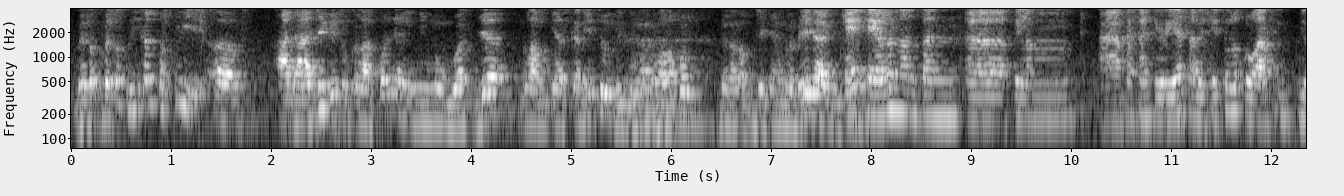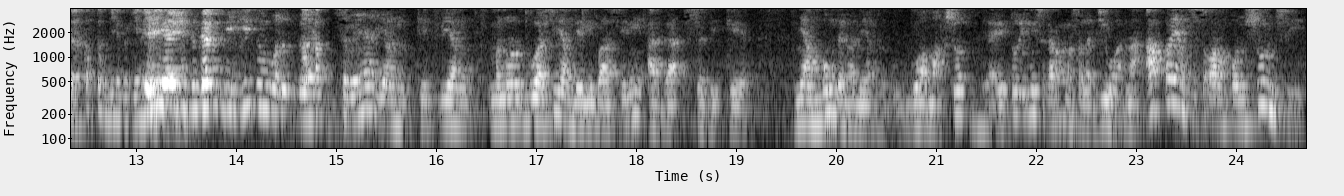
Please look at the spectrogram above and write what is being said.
besok besok dia kan pasti eh, ada aja gitu kelakuan yang ingin membuat dia melampiaskan itu gitu. Kan walaupun dengan objek yang berbeda gitu. Kayak kayak lu nonton eh, film eh, Fast and Furious habis itu lu keluar bioskop tuh begini-begini. iya kayak- gitu kan gitu maksud gue Sebenarnya yang yang menurut gua sih yang Daily bahas ini agak sedikit nyambung dengan yang gua maksud yaitu ini sekarang masalah jiwa. Nah, apa yang seseorang konsumsi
